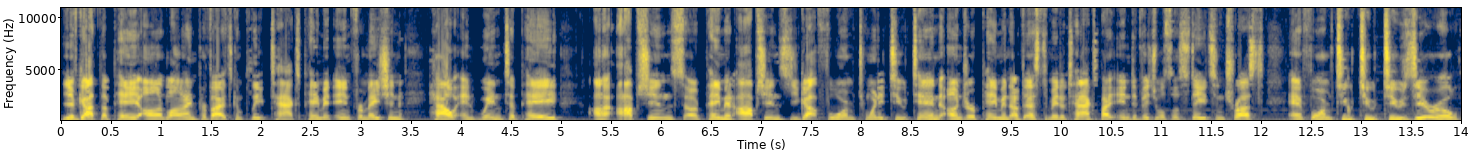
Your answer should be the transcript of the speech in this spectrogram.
You've got the Pay Online, provides complete tax payment information, how and when to pay. uh, options, uh, payment options. You got Form 2210 under payment of estimated tax by individuals, estates, and trusts, and Form 2220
